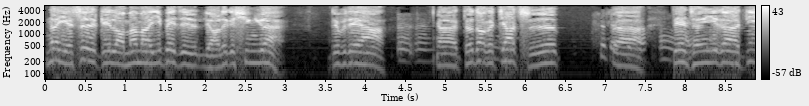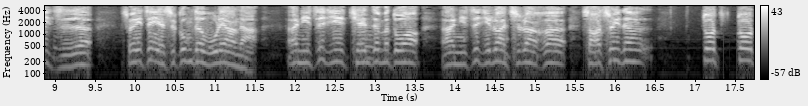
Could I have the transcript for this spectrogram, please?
那也是给老妈妈一辈子了了个心愿，对不对啊？嗯嗯，啊，得到个加持，是的，是啊变成一个弟子，所以这也是功德无量的啊！你自己钱这么多啊，你自己乱吃乱喝，少吃一顿，多多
